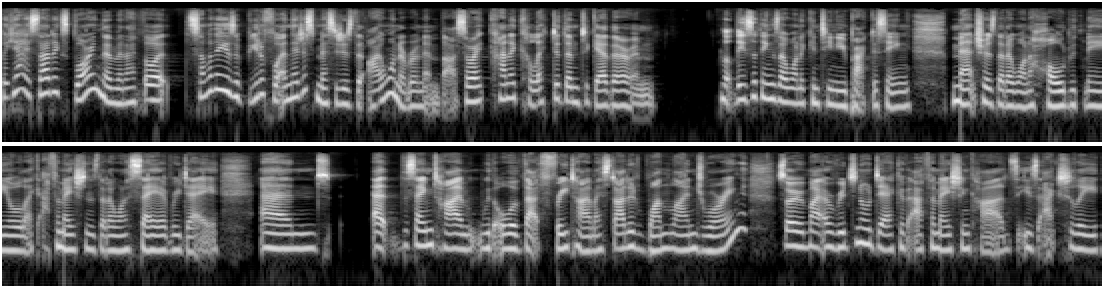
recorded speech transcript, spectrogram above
But yeah, I started exploring them and I thought some of these are beautiful and they're just messages that I want to remember. So I kind of collected them together and Look, these are things I want to continue practicing, mantras that I want to hold with me, or like affirmations that I want to say every day. And at the same time, with all of that free time, I started one line drawing. So, my original deck of affirmation cards is actually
